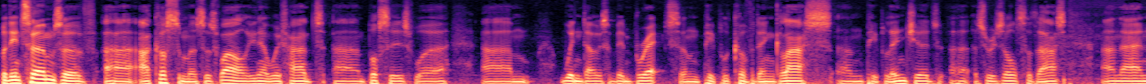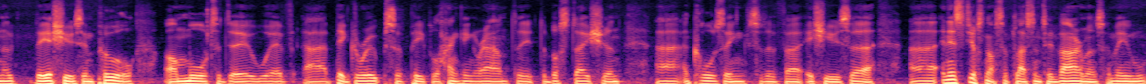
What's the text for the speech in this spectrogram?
But in terms of uh, our customers as well, you know, we've had uh, buses where um, windows have been bricked and people covered in glass and people injured uh, as a result of that. And then the issues in Poole are more to do with uh, big groups of people hanging around the, the bus station uh, and causing sort of uh, issues there. Uh, and it's just not a pleasant environment. I mean,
